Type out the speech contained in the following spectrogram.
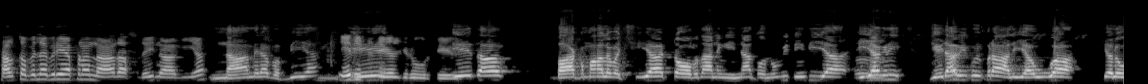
ਸਭ ਤੋਂ ਪਹਿਲਾਂ ਵੀਰੇ ਆਪਣਾ ਨਾਂ ਦੱਸ ਦਿਓ ਜੀ ਨਾਂ ਕੀ ਆ? ਨਾਂ ਮੇਰਾ ਬੱਬੀ ਆ। ਇਹਦੀ ਇਹ- ਡਿਟੇਲ ਜ਼ਰੂਰ ਦਿਓ। ਇਹ ਤਾਂ ਬਾਕਮਾਲ ਵੱਛੀ ਆ ਟੌਪ ਦਾ ਨਗੀਨਾ ਤੁਹਾਨੂੰ ਵੀ ਦਿੰਦੀ ਆ ਠੀਕ ਆ ਕਿ ਨਹੀਂ? ਜਿਹੜਾ ਵੀ ਕੋਈ ਭਰਾ ਲਈ ਆਊਗਾ ਚਲੋ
